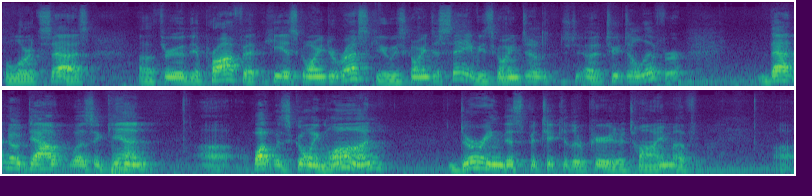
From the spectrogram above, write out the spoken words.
the Lord says, uh, through the prophet, He is going to rescue, He's going to save, He's going to, uh, to deliver. That, no doubt, was again uh, what was going on during this particular period of time of uh,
